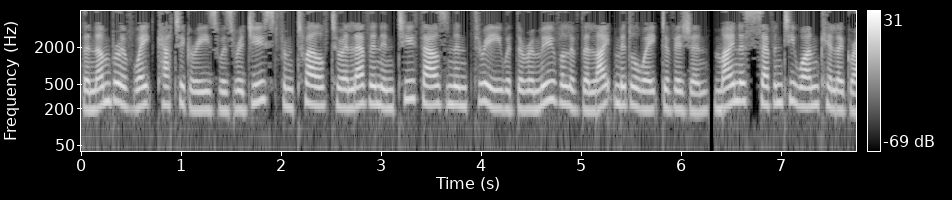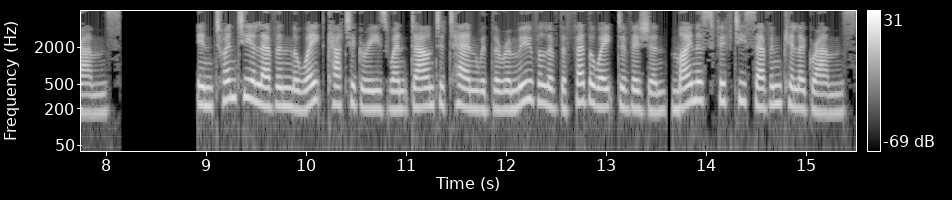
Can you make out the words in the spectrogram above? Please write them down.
The number of weight categories was reduced from 12 to 11 in 2003 with the removal of the light middleweight division, minus 71 kilograms. In 2011 the weight categories went down to 10 with the removal of the featherweight division minus 57 kilograms.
